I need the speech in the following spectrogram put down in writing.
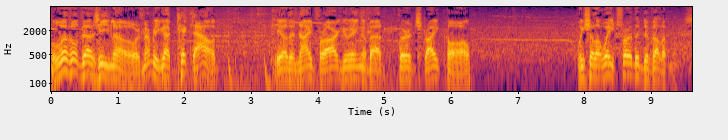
Little does he know. Remember, he got kicked out the other night for arguing about third strike call. We shall await further developments.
